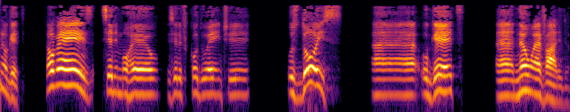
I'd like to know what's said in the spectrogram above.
no get. Talvez, se ele morreu, se ele ficou doente, os dois, uh, o get é, não é válido.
